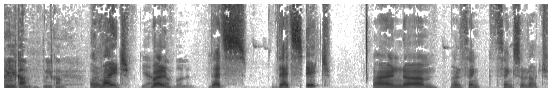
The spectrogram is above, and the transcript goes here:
We'll come, we'll come. all right. Yeah, I well, that's that's it. And um, well, thank thanks a lot.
